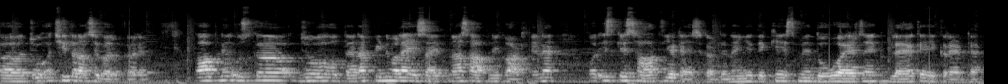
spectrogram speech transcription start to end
जो अच्छी तरह से वर्क करे। आपने उसका जो होता है ना, पिन वाला हिस्सा इतना सा आपने काट लेना है और इसके साथ ही अटैच कर देना है। ये देखें इसमें दो वायर्स हैं, एक ब्लैक है, एक रेड है।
